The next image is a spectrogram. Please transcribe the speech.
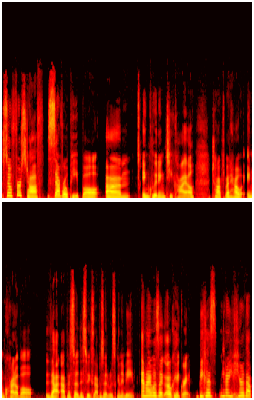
So, first off, several people, um, including T. Kyle, talked about how incredible that episode, this week's episode, was going to be. And I was like, okay, great. Because, you know, you hear that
